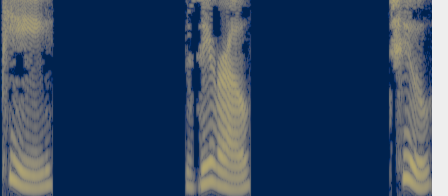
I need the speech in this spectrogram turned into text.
P zero two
